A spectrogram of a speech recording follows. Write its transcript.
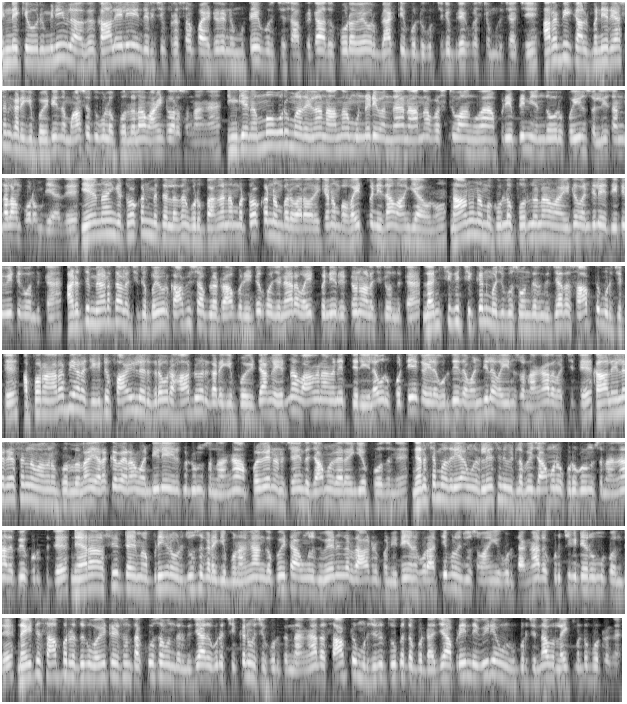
இன்னைக்கு ஒரு மினி விழாக காலையிலேயே எந்திரிச்சு ஃப்ரெஷ் அப் ஆயிட்டு ரெண்டு முட்டையை பொறிச்சு சாப்பிட்டுட்டு அது கூடவே ஒரு பிளாக் டீ போட்டு குடிச்சிட்டு பிரேக்ஃபாஸ்ட்டை முடிச்சாச்சு. அரபி கால் பண்ணி ரேஷன் கடைக்கு போயிட்டு இந்த மாசத்துக்குள்ள பொருள் எல்லாம் வாங்கிட்டு வர சொன்னாங்க. இங்க நம்ம ஊர் மாதிரிலாம் நான் தான் முன்னாடி வந்தேன் நான் தான் ஃபர்ஸ்ட் வாங்குவேன் அப்படி இப்படின்னு எந்த ஒரு பொய்யும் சொல்லி சண்டைலாம் போட முடியாது. ஏன்னா இங்க டோக்கன் மெத்தட்ல தான் கொடுப்பாங்க. நம்ம டோக்கன் நம்பர் வர வரைக்கும் நம்ம வெயிட் பண்ணி தான் வாங்கி ஆகணும். நானும் நமக்குள்ள பொருள் எல்லாம் வாங்கிட்டு வண்டியில ஏத்திட்டு வீட்டுக்கு வந்துட்டேன். அடுத்து மேடத்தை அழைச்சிட்டு போய் ஒரு காஃபி ஷாப்ல டிராப் பண்ணிட்டு கொஞ்ச நேரம் வெயிட் பண்ணி ரிட்டர்ன் அழைச்சிட்டு வந்துட்டேன். லஞ்சுக்கு சிக்கன் மஜ்பூஸ் வந்துருந்துச்சு அதை சாப்பிட்டு முடிச்சிட்டு அப்புறம் அரபி அழைச்சிக்கிட்டு ஃபாயில் இருக்கிற ஒரு ஹார்ட்வேர் கடைக்கு போயிட்டு அங்க என்ன வாங்கினாங்கன்னே தெரியல. ஒரு பொட்டியை கையில கொடுத்து இதை வண்டியில வைன்னு சொன்னாங்க. அதை வச்சுட்டு காலையில ரேஷன்ல வாங்கின பொருள் எல்லாம் இறக்க வேணாம் வண்டியிலே இருக்கட்டும்னு சொன்னாங்க. அப்பவே நினைச்சேன் இந்த ஜாமான் வேற எங்கேயோ போகுதுன்னு. நினைச்ச மாதிரியே அவங்க ரிலேஷன் வீட்டுல போய் ஜாமானை கொடுக்கணும்னு சொன்னாங்க. அதை போய் கொடுத்துட்டு நேரா அசீர் டைம் அப்படிங்கிற ஒரு ஜூஸ் கடைக்கு போனாங்க. அங்க போயிட்டு அவங்களுக்கு வேணுங்கிறத ஆர்டர் பண்ணிட்டு எனக்கு ஒரு அத்திப்பழம் ஜூஸ் வாங்கி கொடுத்தாங்க. அதை குடிச்சுக்கிட்டே ரூமுக்கு வந்து நைட்டு சாப்பிட்றதுக்கு ஒயிட் ரைஸும் தக்கூசம் வந்துருந்துச்சு. அது கூட சிக்கன் வச்சு கொடுத்துருந்தாங்க. அதை சாப்பிட்டு முடிச்சுட்டு தூக்கத்தை போட்டாச்சு. அப்படியே இந்த வீடியோ உங்களுக்கு பிடிச்சிருந்தா ஒரு லைக் மட்டும் போட்டுருங்க.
